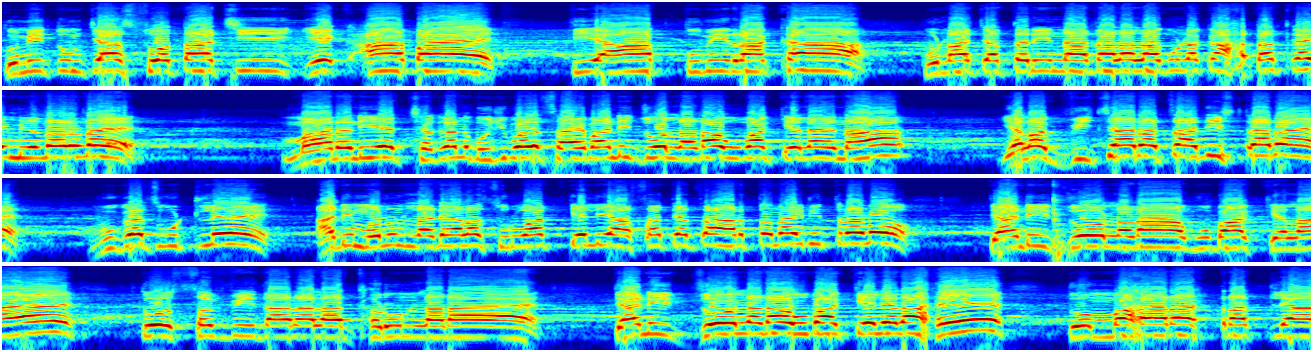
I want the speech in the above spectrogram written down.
तुम्ही तुमच्या स्वतःची एक आब आहे. ती आप तुम्ही राखा. कुणाच्या तरी नादाला लागू नका. हातात काही मिळणार नाही. माननीय छगन भुजबळ साहेबांनी जो लढा उभा केलाय ना याला विचाराचा अधिष्ठान आहे. उगच उठले. आणि म्हणून लढ्याला सुरुवात केली असा त्याचा अर्थ नाही मित्रांनो. त्यांनी जो लढा उभा केलाय तो संविधानाला धरून लढाय. त्यांनी जो लढा उभा केलेला आहे तो महाराष्ट्रातल्या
